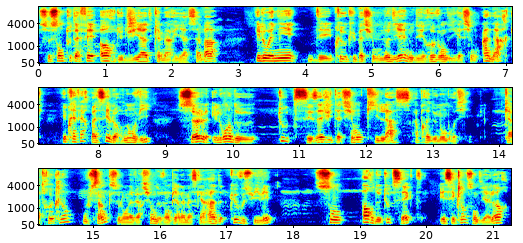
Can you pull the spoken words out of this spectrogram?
se sentent tout à fait hors du djihad Kamaria Saba, éloignés des préoccupations nodiennes ou des revendications anarques, et préfèrent passer leur non-vie seuls et loin de toutes ces agitations qui lassent après de nombreux siècles. Quatre clans, ou cinq selon la version de Vampire la Mascarade que vous suivez, sont hors de toute secte, et ces clans sont dit alors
